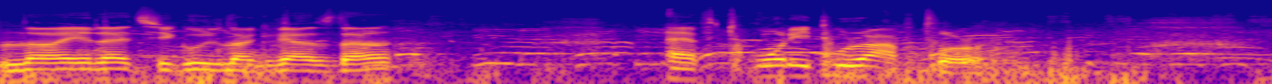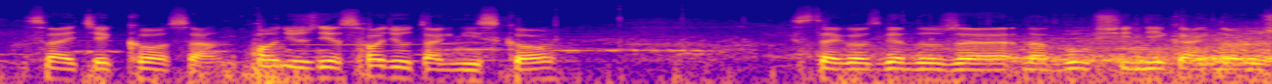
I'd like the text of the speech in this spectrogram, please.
No i leci górna gwiazda F-22 Raptor. Słuchajcie, kosa. On już nie schodził tak nisko. Z tego względu, że na dwóch silnikach no już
